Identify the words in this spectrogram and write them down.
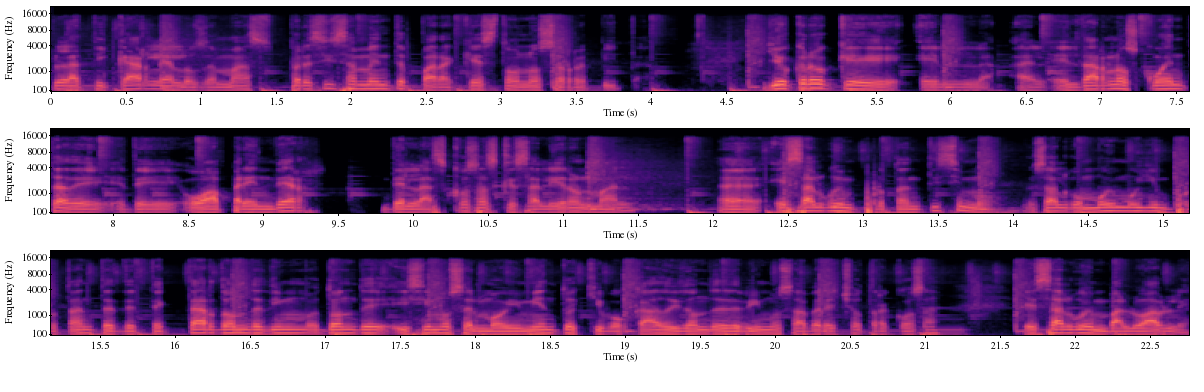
platicarle a los demás precisamente para que esto no se repita. Yo creo que el, darnos cuenta de, o aprender de las cosas que salieron mal eh, es algo importantísimo, es algo muy, muy importante. Detectar dónde, dónde hicimos el movimiento equivocado y dónde debimos haber hecho otra cosa es algo invaluable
